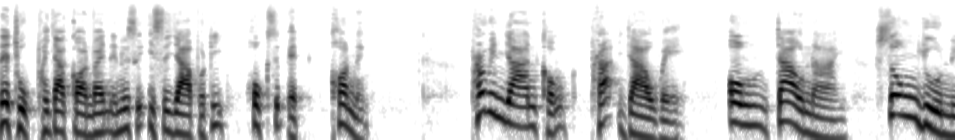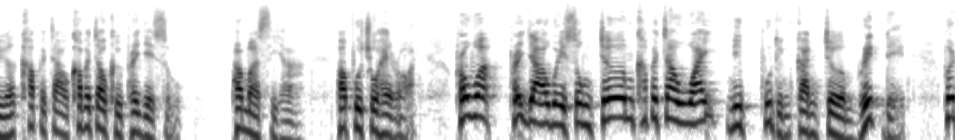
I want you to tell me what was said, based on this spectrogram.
ได้ถูกพยากรณ์ไว้ในหนังสืออิสยาห์บทที่ 61 ข้อหนึ่งพระวิญญาณของพระยาเว องค์เจ้านาย ทรงอยู่เหนือข้าพเจ้าข้าพเจ้าคือพระเยซู พระมาสีหา พระผู้ช่วยให้รอด เพราะว่าพระยาเวทรงเจิมข้าพเจ้าไว้นี่พูดถึงการเจิมฤทธิเดช เพื่อ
